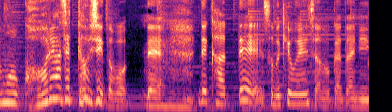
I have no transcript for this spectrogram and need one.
もこれは絶対美味しいと思って、で買ってその共演者の方に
